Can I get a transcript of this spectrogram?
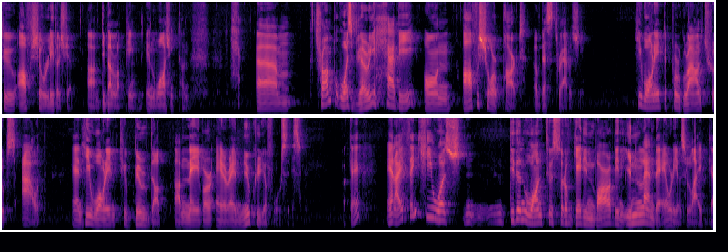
to offshore leadership um, developing in Washington. Um, Trump was very heavy on offshore part of that strategy. He wanted to pull ground troops out, and he wanted to build up um, naval, air, and nuclear forces. Okay? And I think he was didn't want to sort of get involved in inland areas like uh,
